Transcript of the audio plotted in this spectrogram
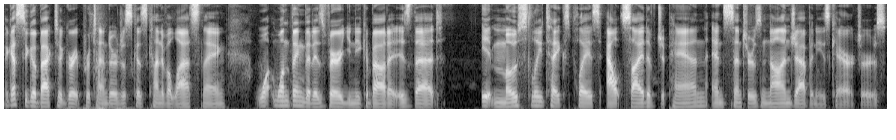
I guess to go back to Great Pretender, just because kind of a last thing, one, one thing that is very unique about it is that it mostly takes place outside of Japan and centers non Japanese characters,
